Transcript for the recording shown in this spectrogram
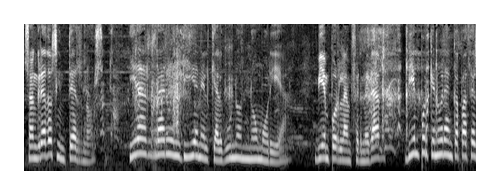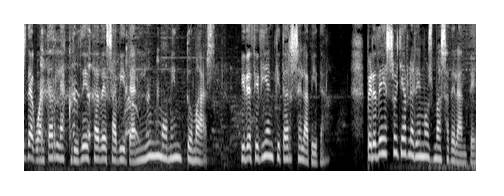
sangrados internos. Y era raro el día en el que alguno no moría bien por la enfermedad, bien porque no eran capaces de aguantar la crudeza de esa vida ni un momento más y decidían quitarse la vida. Pero de eso ya hablaremos más adelante.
